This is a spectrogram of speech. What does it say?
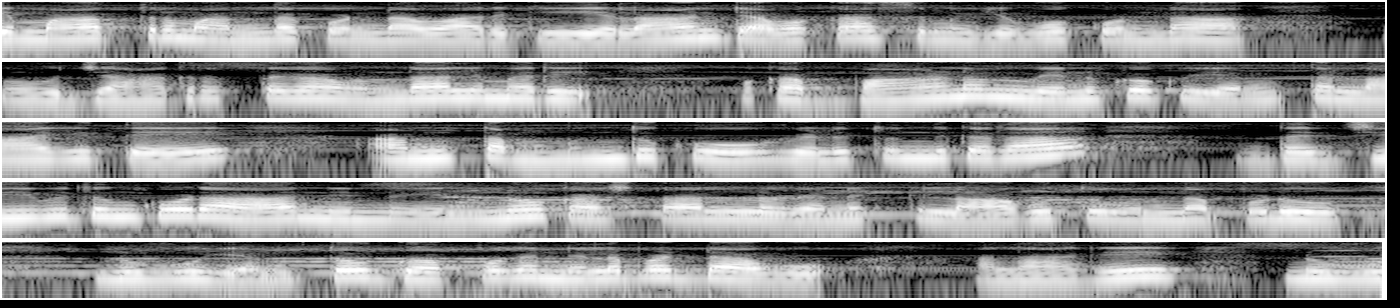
ఏమాత్రం అందకుండా వారికి ఎలాంటి అవకాశం ఇవ్వకుండా నువ్వు జాగ్రత్తగా ఉండాలి మరి. ఒక బాణం వెనుకకు ఎంత లాగితే అంత ముందుకు వెళుతుంది కదా. ద జీవితం కూడా నిన్ను ఎన్నో కష్టాలలో వెనక్కి లాగుతూ ఉన్నప్పుడు నువ్వు ఎంతో గొప్పగా నిలబడ్డావు. అలాగే నువ్వు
